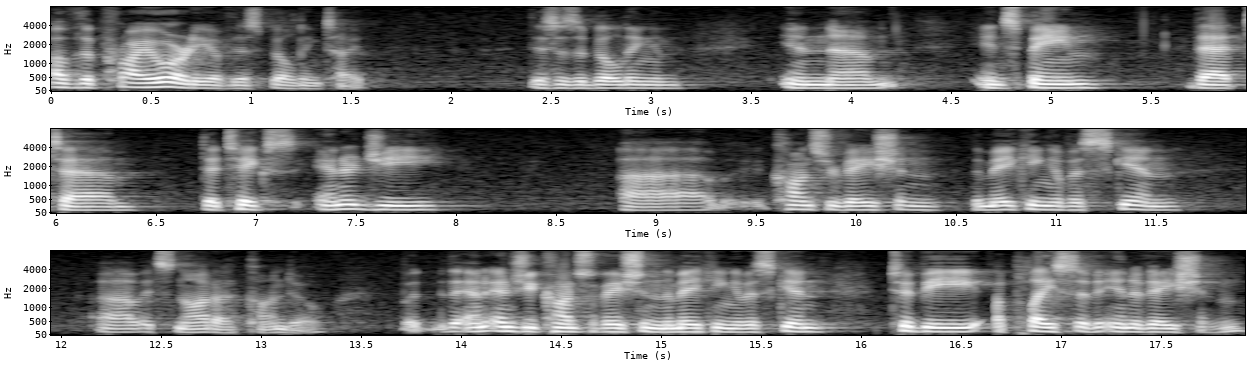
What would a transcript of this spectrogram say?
of the priority of this building type. This is a building in, in, um, in Spain that, um, that takes energy uh, conservation, the making of a skin. Uh, it's not a condo, but the energy conservation, the making of a skin to be a place of innovation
